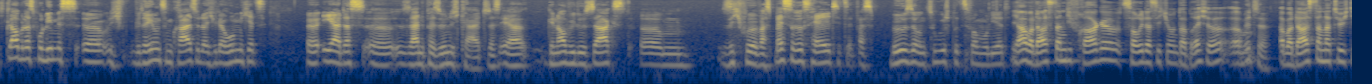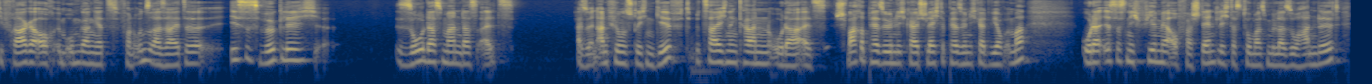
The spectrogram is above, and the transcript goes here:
ich glaube, das Problem ist, äh, ich, wir drehen uns im Kreis oder ich wiederhole mich jetzt, äh, eher das, äh, seine Persönlichkeit, dass er, genau wie du es sagst, ähm, sich für was Besseres hält, jetzt etwas böse und zugespitzt formuliert. Ja, aber da ist dann die Frage, sorry, dass ich hier unterbreche. Ähm, Bitte. Aber da ist dann natürlich die Frage auch im Umgang jetzt von unserer Seite, ist es wirklich so, dass man das als, also in Anführungsstrichen Gift bezeichnen kann oder als schwache Persönlichkeit, schlechte Persönlichkeit, wie auch immer? Oder ist es nicht vielmehr auch verständlich, dass Thomas Müller so handelt,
